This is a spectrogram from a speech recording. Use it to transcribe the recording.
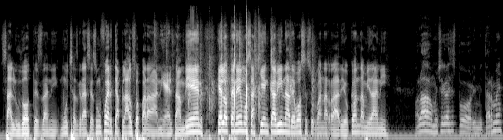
Saludotes, Dani. Muchas gracias. Un fuerte aplauso para Daniel también, que lo tenemos aquí en cabina de Voces Urbana Radio. ¿Qué onda, mi Dani? Hola, muchas gracias por invitarme.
